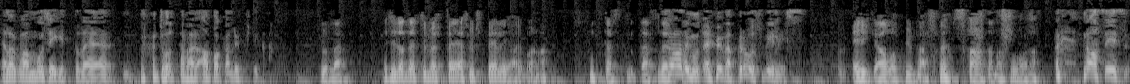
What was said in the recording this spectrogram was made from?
elokuvan musiikit tulee tuottamaan Apokalyptika. Kyllä. Ja siitä on tehty myös PS1-peli aikoina. tästä, tästä Se oli muuten hyvä, Bruce Willis. Eikä ollut hyvä, saatana huono. No siis,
